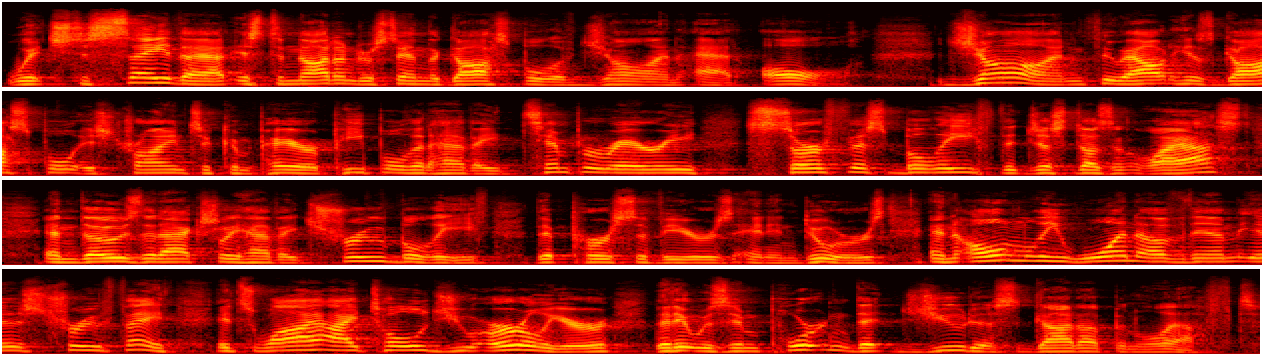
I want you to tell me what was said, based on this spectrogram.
which to say that is to not understand the gospel of John at all. John, throughout his gospel, is trying to compare people that have a temporary surface belief that just doesn't last and those that actually have a true belief that perseveres and endures. And only one of them is true faith. It's why I told you earlier that it was important that Judas got up and left.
